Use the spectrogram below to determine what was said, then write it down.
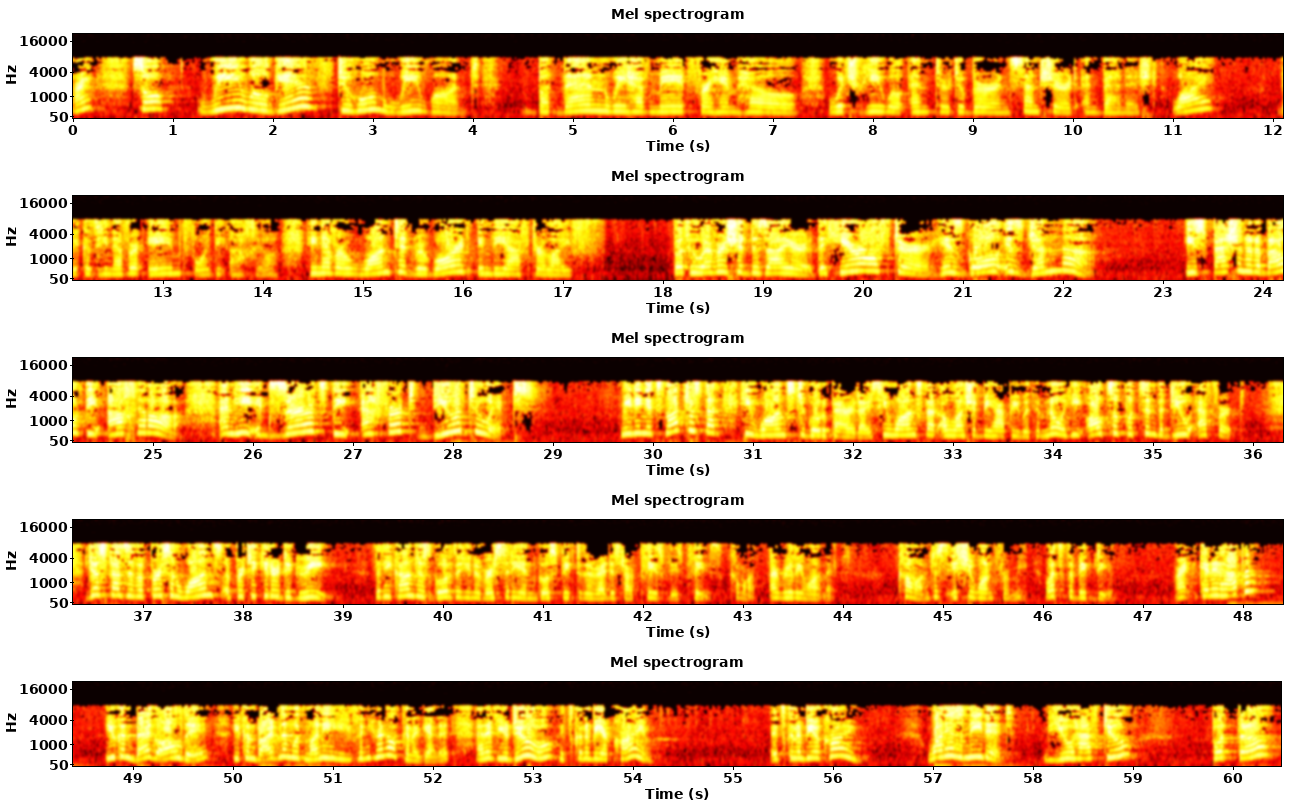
All right? So, we will give to whom we want. But then we have made for him hell, which he will enter to burn, censured and banished. Why? Because he never aimed for the akhirah. He never wanted reward in the afterlife. But whoever should desire the hereafter, his goal is Jannah. He's passionate about the akhirah. And he exerts the effort due to it. Meaning it's not just that he wants to go to paradise. He wants that Allah should be happy with him. No, he also puts in the due effort. Just as if a person wants a particular degree, that he can't just go to the university and go speak to the registrar, please, please, please, come on, I really want it. Come on, just issue one for me. What's the big deal? Right? Can it happen? You can beg all day. You can bribe them with money, even you're not going to get it. And if you do, it's going to be a crime. It's going to be a crime. What is needed? You have to put the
